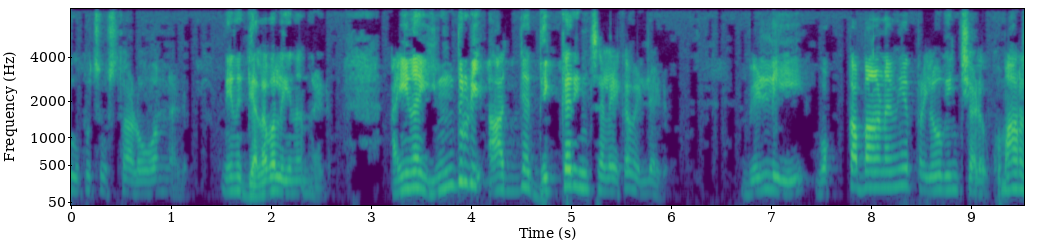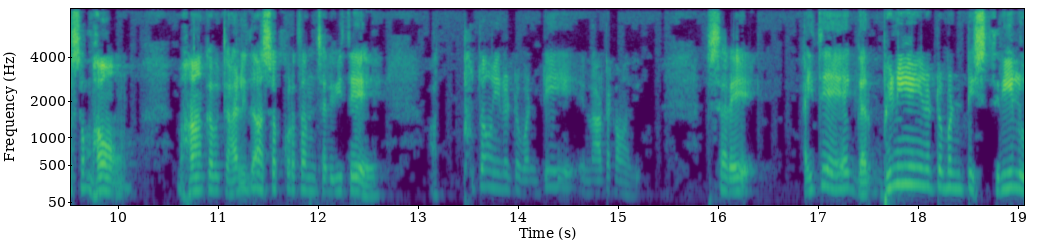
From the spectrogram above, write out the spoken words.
చూపు చూస్తాడో అన్నాడు. నేను గెలవలేనన్నాడు. అయినా ఇంద్రుడి ఆజ్ఞ ధిక్కరించలేక వెళ్ళాడు. వెళ్ళి ఒక్క బాణమే ప్రయోగించాడు. కుమార సంభవం మహాకవి కాళిదాసకృతం చదివితే అద్భుతమైనటువంటి నాటకం అది. సరే అయితే గర్భిణి అయినటువంటి స్త్రీలు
